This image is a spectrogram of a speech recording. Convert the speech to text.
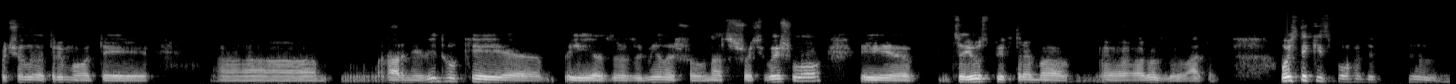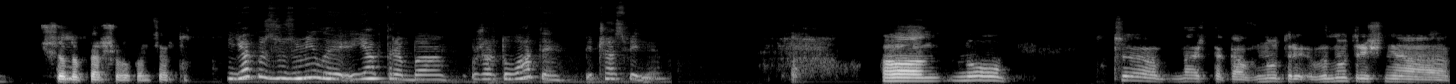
почали отримувати гарні відгуки, е, і зрозуміли, що в нас щось вийшло, і цей успіх треба е, розвивати. Ось такі спогади щодо першого концерту. Як ви зрозуміли, як треба жартувати під час війни? А, ну, це, знаєш, така внутрі, внутрішня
